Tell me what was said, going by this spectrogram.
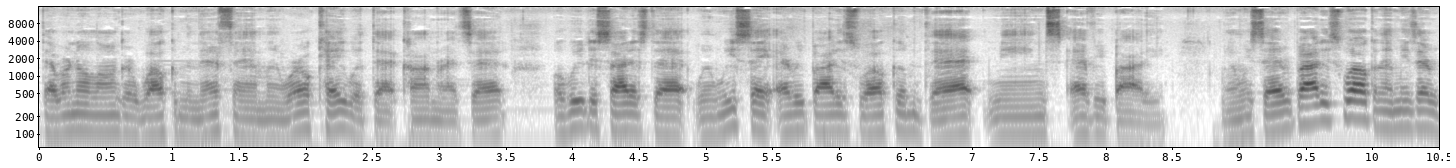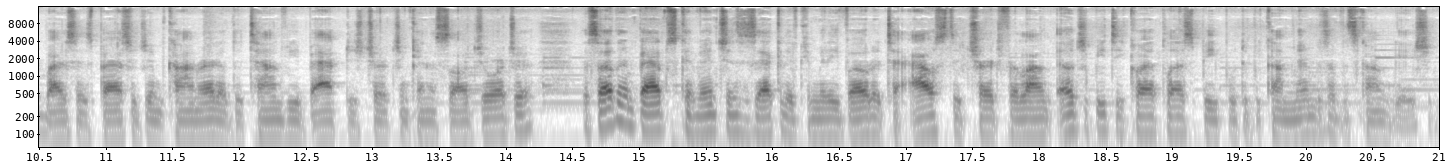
that we're no longer welcome in their family, and we're okay with that, Conrad said. What we decided is that when we say everybody's welcome, that means everybody. When we say everybody's welcome, that means everybody, says Pastor Jim Conrad of the Towne View Baptist Church in Kennesaw, Georgia. The Southern Baptist Convention's Executive Committee voted to oust the church for allowing LGBTQI plus people to become members of its congregation.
